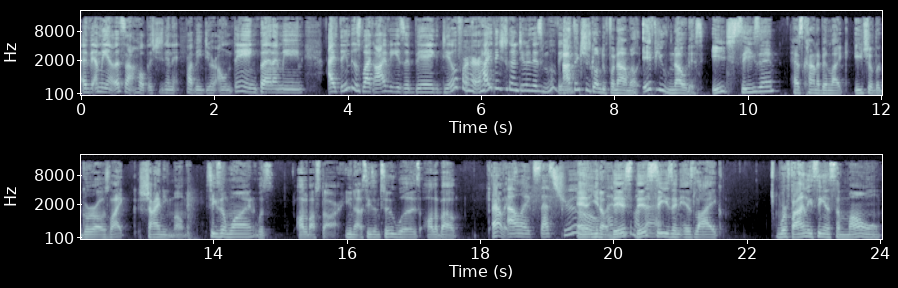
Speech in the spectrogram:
I mean, let's not hope that she's gonna probably do her own thing, but I mean, I think this Black Ivy is a big deal for her. How do you think she's gonna do in this movie? I think she's gonna do phenomenal. If you've noticed, each season has kind of been like each of the girls' like shining moment. Season one was all about Star. You know, season two was all about Alex. Alex, that's true. And you know, I this this that. season is like we're finally seeing Simone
